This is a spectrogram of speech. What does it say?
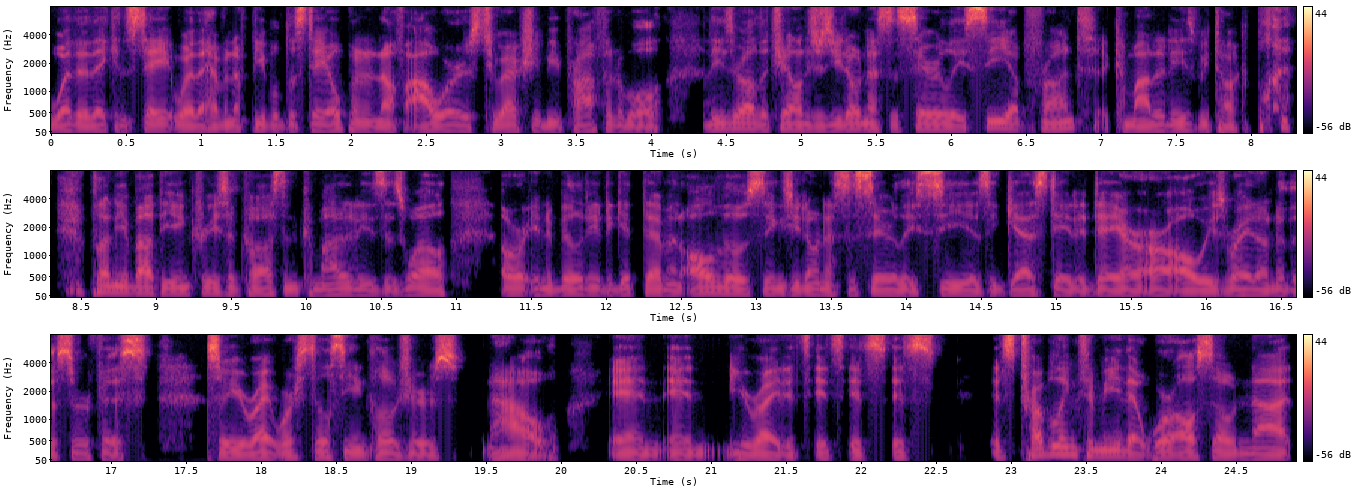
whether they can stay whether they have enough people to stay open enough hours to actually be profitable. These are all the challenges you don't necessarily see up front. Commodities we talk pl- plenty about the increase of cost in commodities as well or inability to get them and all of those things you don't necessarily see as a guest day to day are, always right under the surface. So you're right we're still seeing closures now and and you're right it's it's it's it's it's troubling to me that we're also not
